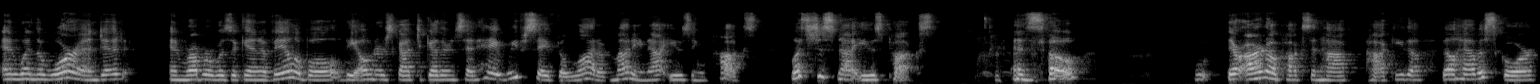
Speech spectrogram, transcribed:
And when the war ended and rubber was again available, the owners got together and said, Hey, we've saved a lot of money not using pucks. Let's just not use pucks. and so there are no pucks in ho- hockey. They'll, they'll have a score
